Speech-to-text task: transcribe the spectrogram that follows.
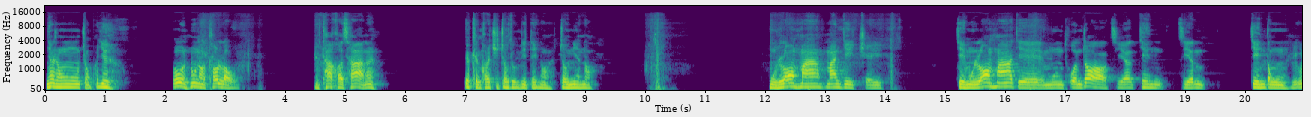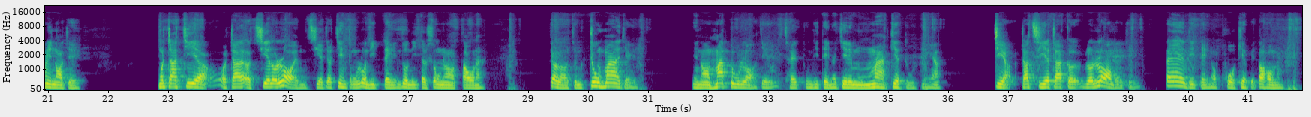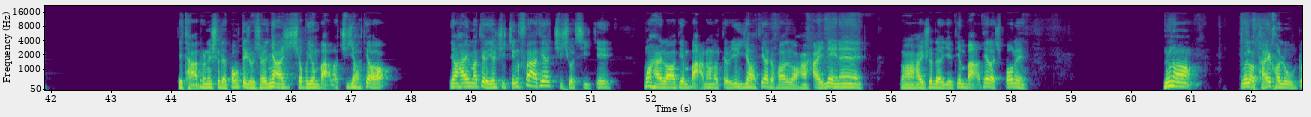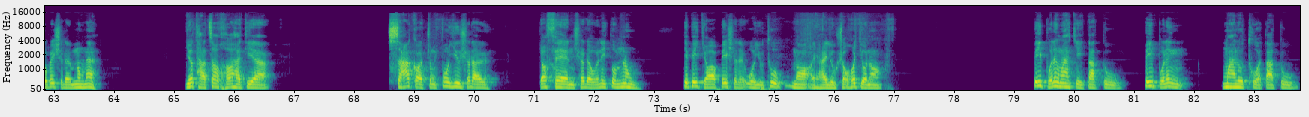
nhớ rong trồng bao giờ ô nó nào thâu lầu ta khó xa nữa. Cái khen khó chỉ cho tụi đi tới nó cho niên nó. Mù lo ma mang gì chế chế mù lo ma chế mù thuần cho chế trên trên trên đồng hữu lý nó chế một cha chia ở cha ở chia lo lỏi một chia cho trên đồng luôn đi tới, luôn đi tới sông nó tàu này cho là chỉ một trung ma chế thì nó ma tu lọ chế sai tu đi tên nó chế một ma kia tu này chia cha chia cha cái lo lọ đấy chế tên đi tên nó phù kia bị tao hậu này thì thả đó nó sẽ được bảo tế rồi sẽ nhà sẽ不用把了只要跳要还嘛跳要去整发跳去学习这我还老点把那了跳要要跳的话老还海内呢老还是的也天把跳了去包 nó nó với lo thái khó lù đâu biết sẽ làm nông nè. Giờ thả cho khó hạt thì xã có trong phong dư sẽ đâu cho fan sẽ đâu anh ấy tôm nông thì bây giờ bây giờ ở youtube nó hay lù sổ hết cho nó. Bây bữa lên mà chỉ tà tù bây bữa lên mà lù thua tà tù.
